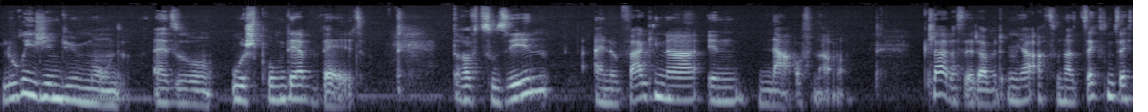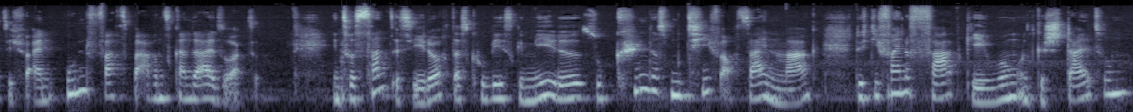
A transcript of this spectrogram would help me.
L'origine du monde, also Ursprung der Welt. Darauf zu sehen, eine Vagina in Nahaufnahme. Klar, dass er damit im Jahr 1866 für einen unfassbaren Skandal sorgte. Interessant ist jedoch, dass Courbets Gemälde, so kühn das Motiv auch sein mag, durch die feine Farbgebung und Gestaltung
